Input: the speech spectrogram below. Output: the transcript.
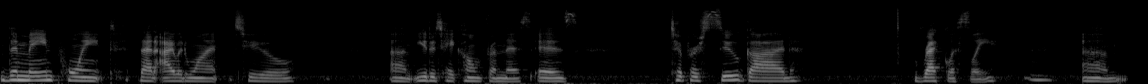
the main point that I would want to um, you to take home from this is to pursue God recklessly um,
